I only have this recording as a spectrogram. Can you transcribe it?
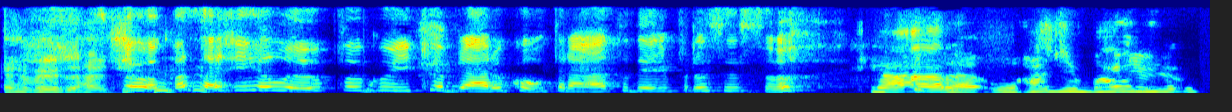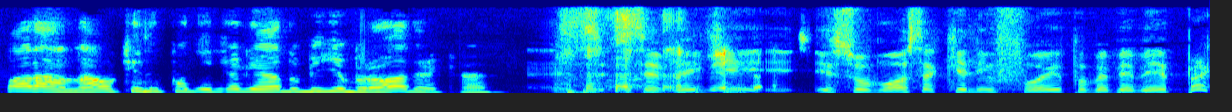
É verdade. Foi uma passagem relâmpago e quebraram o contrato dele processou. Cara, o Radibala ganhou do Paraná o que ele poderia ganhar do Big Brother, cara. Você vê que isso mostra que ele foi pro BBB pra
